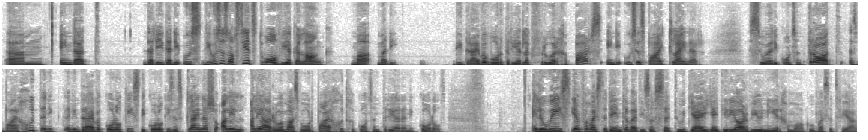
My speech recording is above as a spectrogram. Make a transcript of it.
Ehm um, en dat dat die dat die oes die oes is nog steeds 12 weke lank maar maar die die druiwe word redelik vroeër gepars en die oes is baie kleiner. So die konsentraat is baie goed in die in die druiwe korreltjies. Die korreltjies is kleiner, so al die al die aromas word baie goed gekonsentreer in die korrels. Eloise, een van my studente wat hierso sit, hoe het jy jy het hierdie jaar vionier gemaak? Hoe was dit vir jou?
